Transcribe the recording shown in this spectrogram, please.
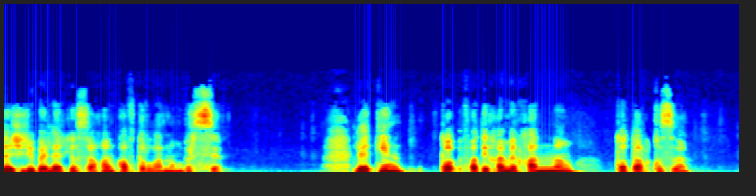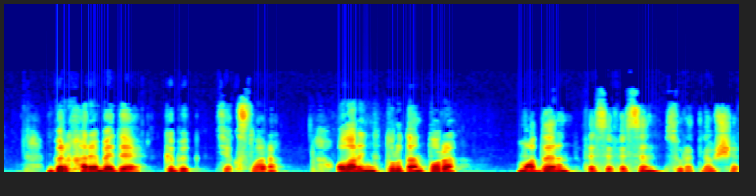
тәҗрибәләр ясаган авторларның берсе. Ләкин фатиха мирханның татар кызы бер хәрәбәдә кебек текстлары алар инде турыдан туры модерн фәлсәфәсен сурәтләүче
